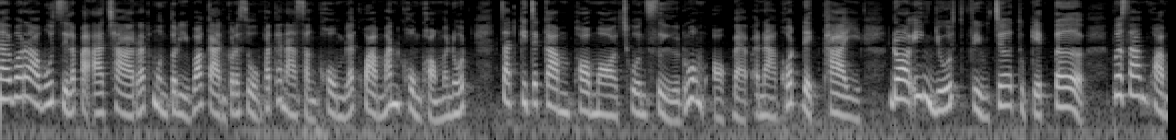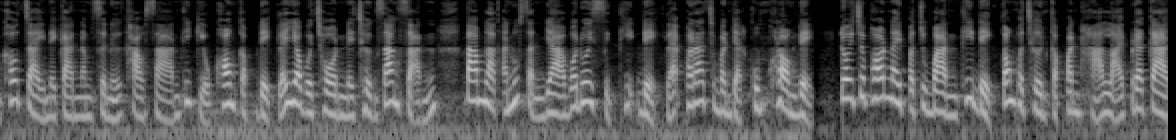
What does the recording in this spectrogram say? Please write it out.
นายวราวุฒิศิลปะอาชารัฐมนตรีว่าการกระทรวงพัฒนาสังคม และความมั่นคงของมนุษย์ จัดกิจกรรมพมชวนสื่อร่วมออกแบบอนาคตเด็กไทย Drawing Youth Future Together เพื่อสร้างความเข้าใจในการนำเสนอข่าวสารที่เกี่ยวข้องกับเด็กและเยาวชนในเชิงสร้างสรรค์ ตามหลักอนุสัญญาว่าด้วยสิทธิเด็ก และพระราชบัญญัติคุ้มครองเด็ก โดยเฉพาะในปัจจุบันที่เด็กต้องเผชิญกับปัญหาหลายประการ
